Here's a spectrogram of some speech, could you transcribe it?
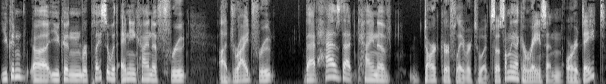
you can uh, you can replace it with any kind of fruit, uh, dried fruit that has that kind of darker flavor to it. So something like a raisin or a date,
